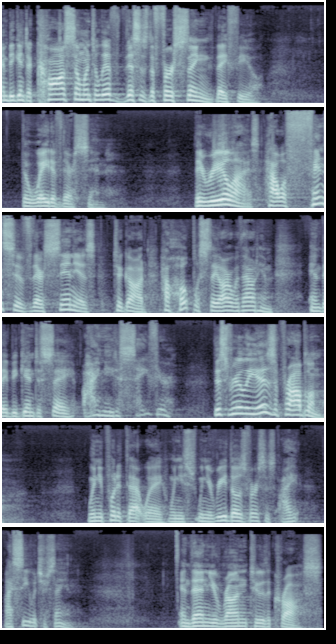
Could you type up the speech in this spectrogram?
and begin to cause someone to live, this is the first thing they feel the weight of their sin. They realize how offensive their sin is to God, how hopeless they are without Him. And they begin to say, I need a Savior. This really is a problem. When you put it that way, when you, when you read those verses, I, I see what you're saying. And then you run to the cross,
